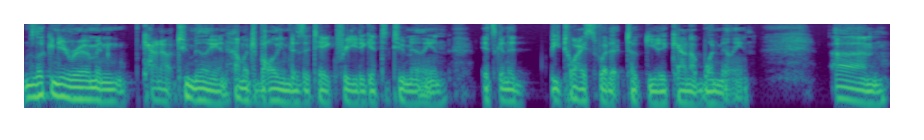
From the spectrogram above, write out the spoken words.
look in your room and count out two million. How much volume does it take for you to get to two million? It's going to be twice what it took you to count up one million. Um,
